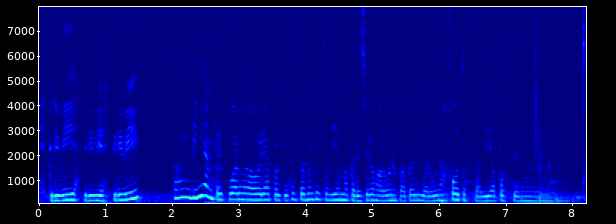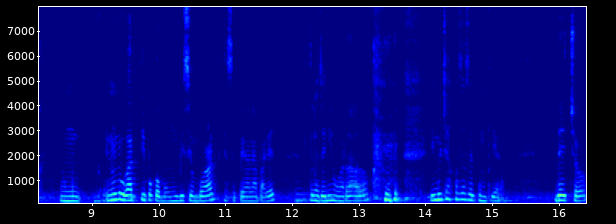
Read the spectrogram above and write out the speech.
escribí, escribí, escribí también recuerdo ahora, porque justamente estos días me aparecieron algunos papeles y algunas fotos que había puesto en un, en un lugar tipo como un vision board que se pega en la pared, que lo tenía guardado y muchas cosas se cumplieron. De hecho,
